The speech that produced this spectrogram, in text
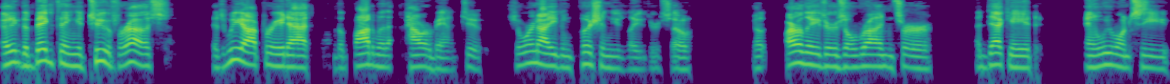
I think the big thing too for us is we operate at the bottom of that power band too. So we're not even pushing these lasers. So you know, our lasers will run for a decade and we won't see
